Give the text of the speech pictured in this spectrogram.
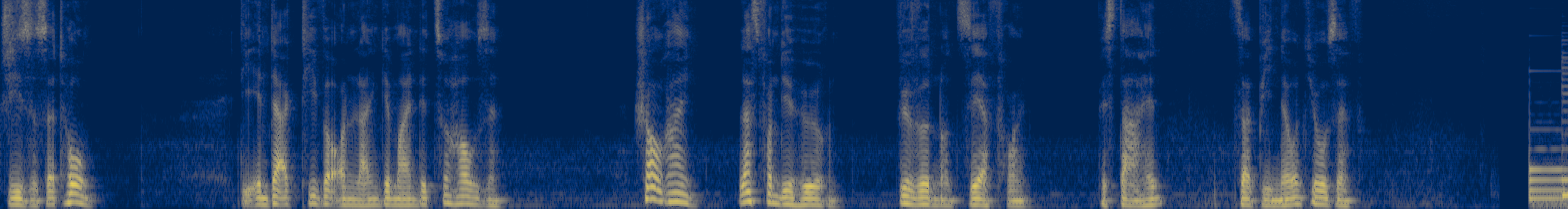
Jesus at Home die interaktive Online-Gemeinde zu Hause. Schau rein, lass von dir hören. Wir würden uns sehr freuen. Bis dahin, Sabine und Josef. Musik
